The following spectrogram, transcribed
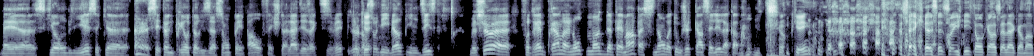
Mais euh, ce qu'ils ont oublié, c'est que c'était une préautorisation PayPal. Fait que je suis allé la désactiver. Puis là, je reçois des mails, puis ils me disent Monsieur, il faudrait prendre un autre mode de paiement parce que sinon, on va être obligé de canceller la commande. OK. fait que c'est ça, ils t'ont cancellé la commande.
